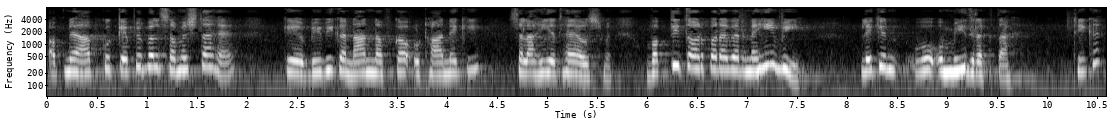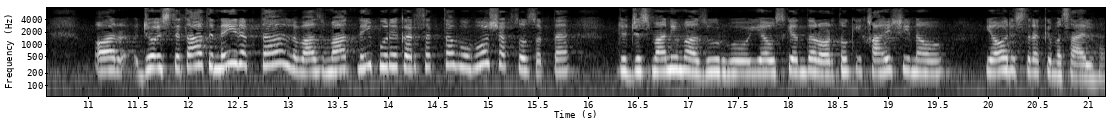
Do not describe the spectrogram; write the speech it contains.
اپنے آپ کو کیپیبل سمجھتا ہے کہ بیوی کا نان نفقہ اٹھانے کی صلاحیت ہے اس میں۔ وقتی طور پر اگر نہیں بھی، لیکن وہ امید رکھتا ہے۔ ٹھیک ہے؟ اور جو استطاعت نہیں رکھتا، لوازمات نہیں پورے کر سکتا، وہ وہ شخص ہو سکتا ہے جو جسمانی معذور ہو یا اس کے اندر عورتوں کی خواہش ہی نہ ہو یا اور اس طرح کے مسائل ہوں۔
